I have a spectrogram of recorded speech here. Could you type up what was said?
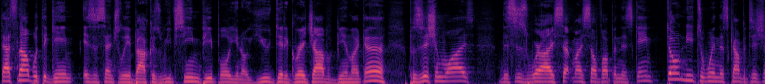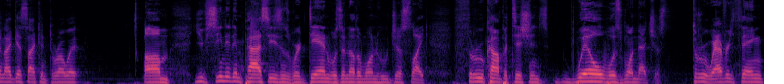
that's not what the game is essentially about because we've seen people, you know, you did a great job of being like, eh, position wise, this is where I set myself up in this game. Don't need to win this competition. I guess I can throw it. Um, you've seen it in past seasons where Dan was another one who just like threw competitions. Will was one that just threw everything.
